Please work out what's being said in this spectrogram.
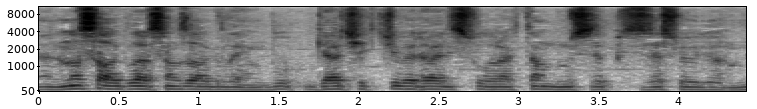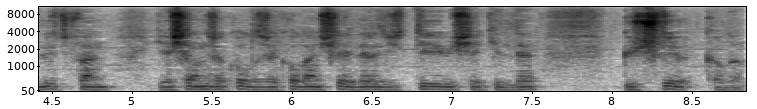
yani nasıl algılarsanız algılayın. Bu gerçekçi ve realist olaraktan bunu size size söylüyorum. Lütfen yaşanacak olacak olan şeylere ciddi bir şekilde güçlü kalın.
